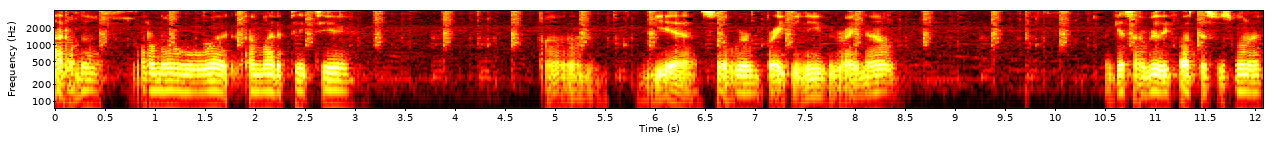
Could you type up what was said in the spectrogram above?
I don't know. I don't know what I might have picked here. Um, yeah, so we're breaking even right now. I guess I really thought this was going to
